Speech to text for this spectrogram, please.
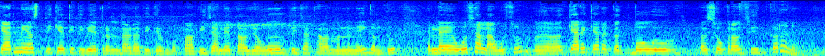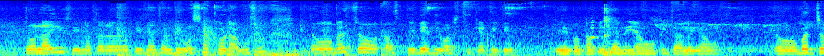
ક્યારની હસ્તી કહેતી હતી બે ત્રણ દાડાથી કે પપ્પા પીઝા લેતા આવજો. હું પીઝા ખાવા મને નહીં ગમતું. એટલે ઓછા લાવું છું. ક્યારેક ક્યારેક બહુ છોકરાઓ જીદ કરે ને, તો લાવીશ. નકર પીઝા જલ્દી ઓછા ખવડાવું છું. તો બસ જો આજથી બે દિવસથી કહેતી હતી કે પપ્પા પીઝા લઈ આવો પીઝા લઈ આવો. તો બસ જો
